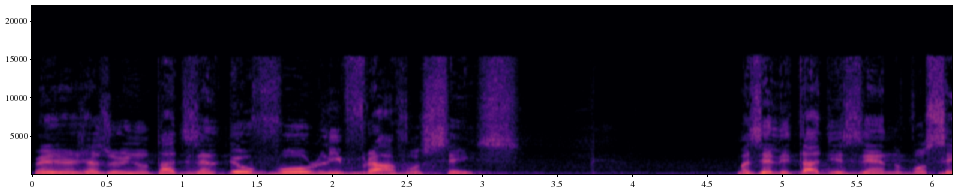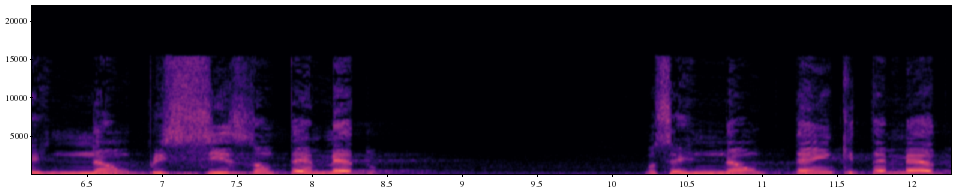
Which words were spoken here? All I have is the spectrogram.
Veja, Jesus não está dizendo, eu vou livrar vocês. Mas ele está dizendo: vocês não precisam ter medo. Vocês não têm que ter medo.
